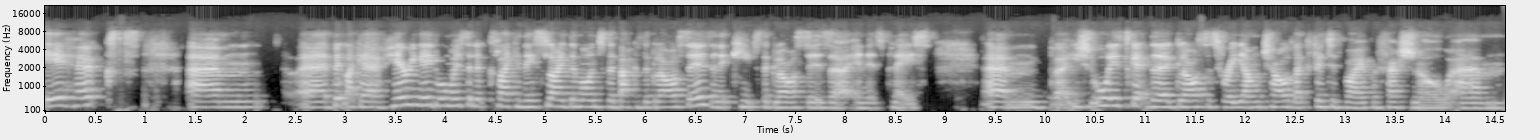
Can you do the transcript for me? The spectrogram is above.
ear hooks, um, a bit like a hearing aid almost. It looks like, and they slide them onto the back of the glasses, and it keeps the glasses uh, in its place. Um, but you should always get the glasses for a young child, like fitted by a professional, um,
